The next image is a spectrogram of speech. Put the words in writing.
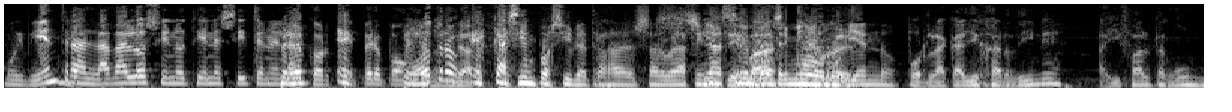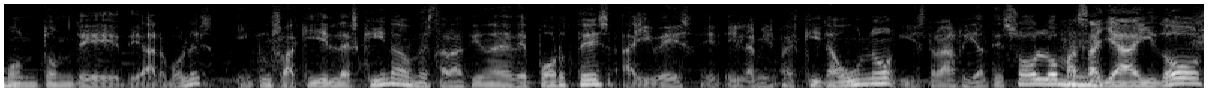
Muy bien, trasládalo si no tienes sitio en el Pero- alcorque, eh, pero pon pero otro. mira, Es casi imposible trasladar el árbol. Al Si final te siempre por, muriendo. por la calle Jardines, ahí faltan un montón de, de árboles. Incluso aquí en la esquina, donde está la tienda de deportes, ahí ves en, en la misma esquina uno y está la Ríate Solo, más allá hay dos.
